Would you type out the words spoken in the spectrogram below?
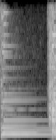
you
